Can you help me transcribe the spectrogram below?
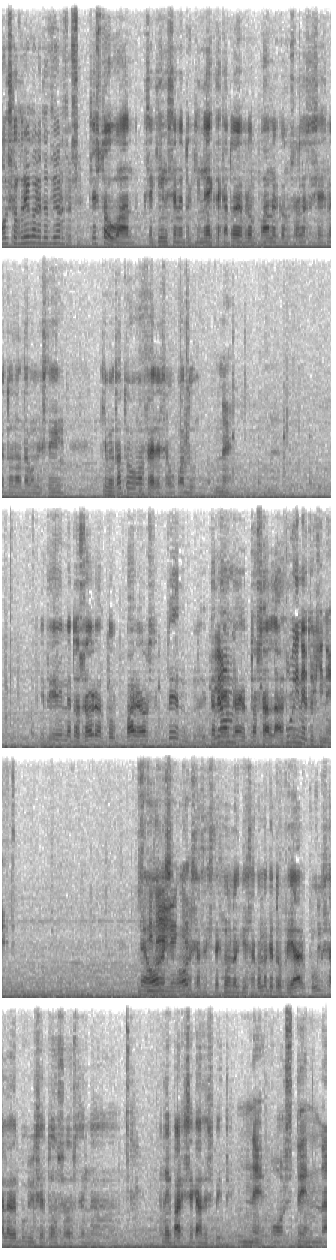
Πόσο γρήγορα το διόρθωσε. Και στο One ξεκίνησε με το Kinect 100 ευρώ που πάνω η κονσόλα σε σχέση με τον ανταγωνιστή και μετά το αφαίρεσε από παντού. Ναι. Γιατί με το ζόρι να το πάρει όλος. Δεν ήταν Πλέον, ήταν τόσα λάθη. Πού είναι το Kinect; Ναι, στη νέα όλες, γενιά. όλες αυτές τις τεχνολογίες. Ακόμα και το VR πούλησε, αλλά δεν πούλησε τόσο ώστε να, να υπάρχει σε κάθε σπίτι. Ναι, ώστε να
